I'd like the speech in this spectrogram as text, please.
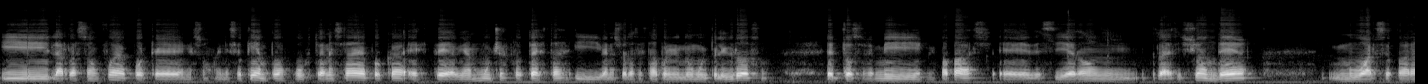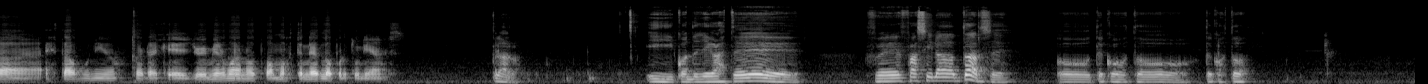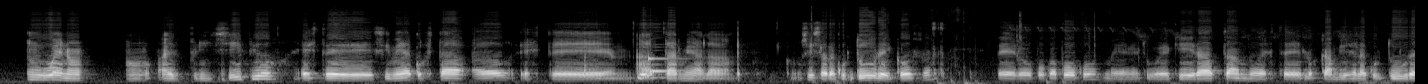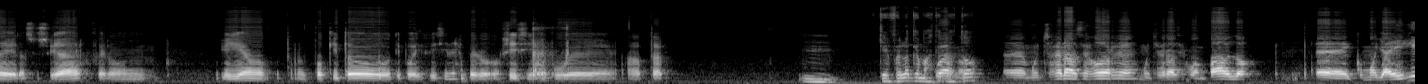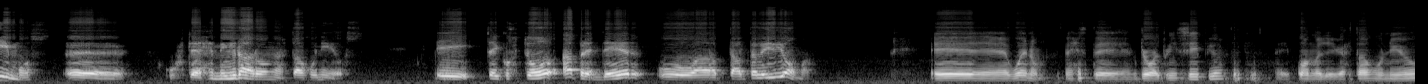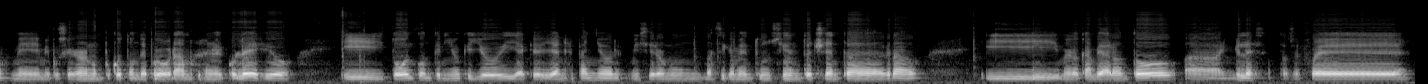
y la razón fue porque en, esos, en ese tiempo, justo en esa época, este, había muchas protestas y Venezuela se estaba poniendo muy peligroso. Entonces mi, mis papás eh, decidieron la decisión de mudarse para Estados Unidos para que yo y mi hermano podamos tener la oportunidad. Claro. ¿Y cuando llegaste fue fácil adaptarse o te costó te costó? Bueno, al principio este sí me ha costado este adaptarme a la como se dice, a la cultura y cosas, pero poco a poco me tuve que ir adaptando este los cambios de la cultura y de la sociedad fueron diría, un poquito tipo difíciles, pero sí, sí me pude adaptar. Mm. ¿Qué fue lo que más te Bueno, costó? eh, muchas gracias Jorge, muchas gracias Juan Pablo. Eh, como ya dijimos, eh, ustedes emigraron a Estados Unidos. ¿Te costó aprender o adaptarte al idioma? Eh, bueno, este, yo al principio, eh, cuando llegué a Estados Unidos, me, me pusieron un pocotón de programas en el colegio y todo el contenido que yo veía que veía en español me hicieron un, básicamente un 180 grados y me lo cambiaron todo a inglés. Entonces fue,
